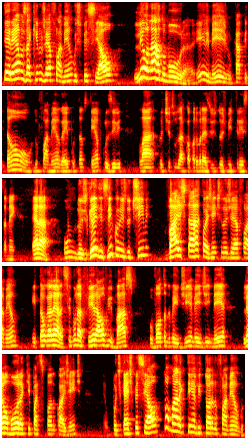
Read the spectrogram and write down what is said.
Teremos aqui no GE Flamengo especial Leonardo Moura, ele mesmo, capitão do Flamengo aí por tanto tempo, inclusive lá no título da Copa do Brasil de 2013 também. Era um dos grandes ícones do time vai estar com a gente no GE Flamengo. Então, galera, segunda-feira, ao vivaço, por volta do meio-dia, meio-dia e meia. Léo Moura aqui participando com a gente. Um podcast especial. Tomara que tenha vitória do Flamengo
